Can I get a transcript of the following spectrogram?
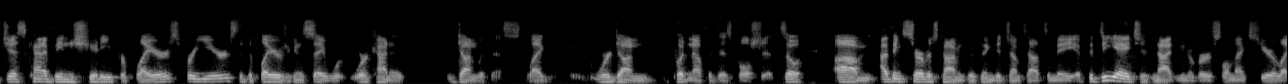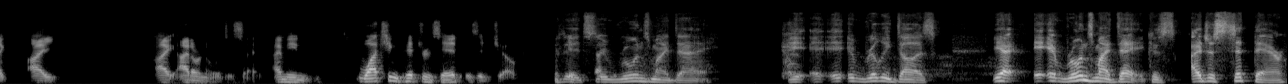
just kind of been shitty for players for years that the players are going to say we're, we're kind of done with this. Like we're done putting up with this bullshit. So um, I think service time is the thing that jumps out to me. If the DH is not universal next year, like I, I, I don't know what to say. I mean, watching pitchers hit is a joke. It's, it ruins my day. It, it, it really does. Yeah, it, it ruins my day because I just sit there.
